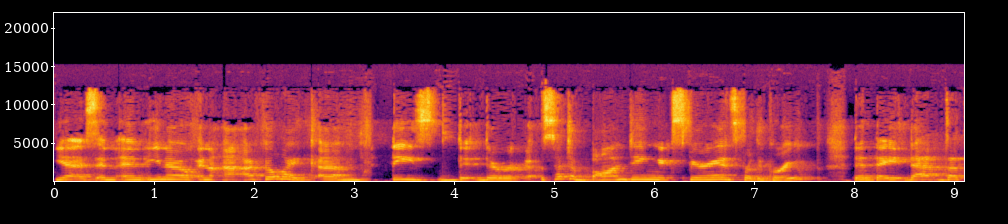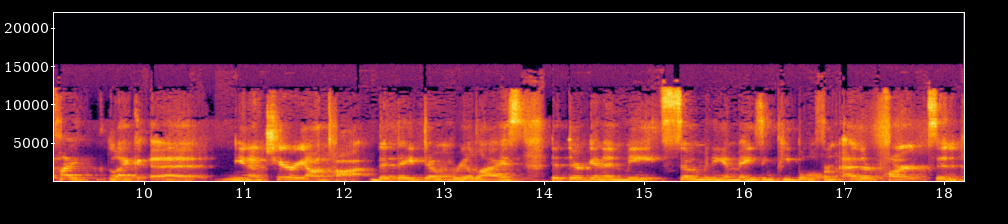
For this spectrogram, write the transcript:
Yes, and and you know, and I, I feel like um, these they're such a bonding experience for the group that they that that's like like uh you know cherry on top that they don't realize that they're going to meet so many amazing people from other parts and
